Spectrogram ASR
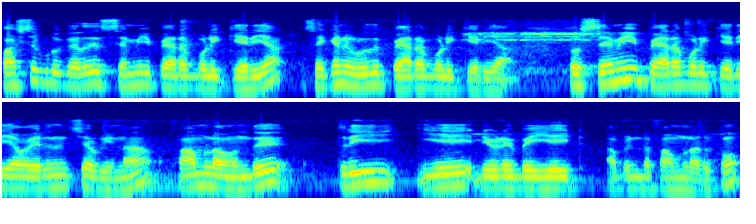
ஃபர்ஸ்ட் கொடுக்கறது செமி பேரபோலிக் ஏரியா செகண்ட் கொடுக்குறது parabolic area so semi parabolic ஏரியாவாக இருந்துச்சு அப்படின்னா ஃபார்முலா வந்து three a divide by eight அப்படின்ற ஃபார்முலா இருக்கும்.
